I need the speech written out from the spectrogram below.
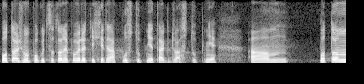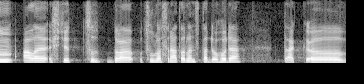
potažmo, pokud se to nepovede těch 1,5 stupně, tak 2 stupně. Um, potom ale ještě, co byla odsouhlasená tahle dohoda, tak uh,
